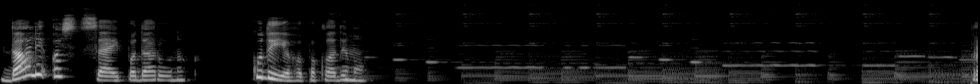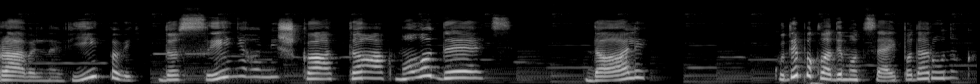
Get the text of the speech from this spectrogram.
Далі ось цей подарунок. Куди його покладемо? Правильна відповідь до синього мішка. Так, молодець. Далі. Куди покладемо цей подарунок?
